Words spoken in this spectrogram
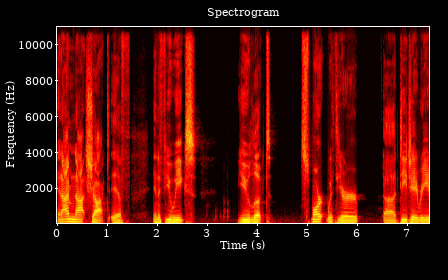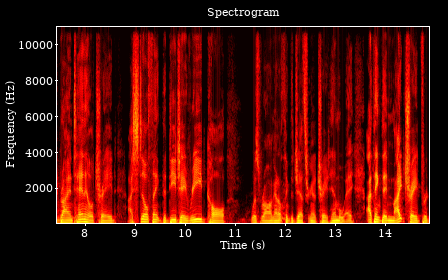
and I'm not shocked if in a few weeks you looked smart with your uh, DJ Reed Ryan Tannehill trade. I still think the DJ Reed call was wrong. I don't think the Jets are going to trade him away. I think they might trade for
